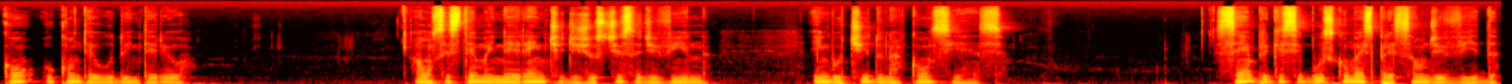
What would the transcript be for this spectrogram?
com o conteúdo interior. Há um sistema inerente de justiça divina embutido na consciência. Sempre que se busca uma expressão de vida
